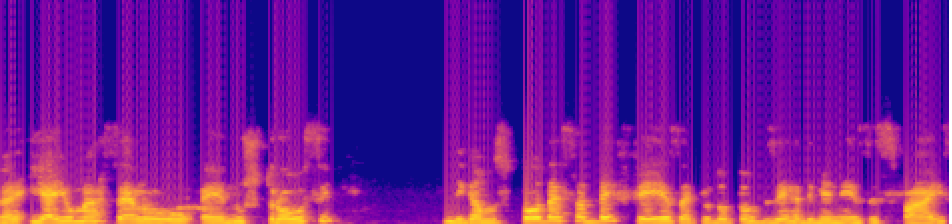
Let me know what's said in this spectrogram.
Né? E aí o Marcelo é, nos trouxe, digamos, toda essa defesa que o doutor Bezerra de Menezes faz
